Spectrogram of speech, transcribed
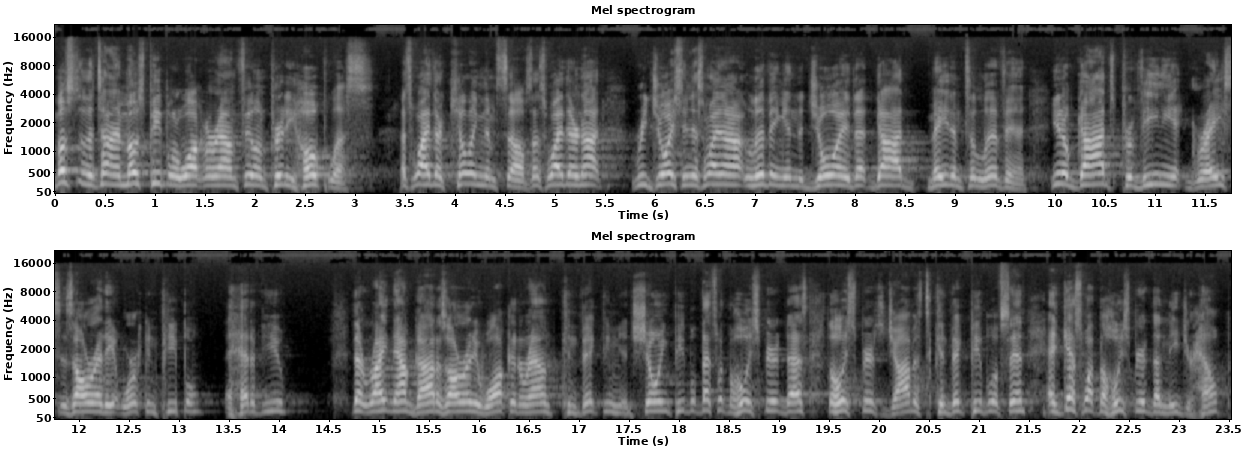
Most of the time, most people are walking around feeling pretty hopeless. That's why they're killing themselves. That's why they're not rejoicing. That's why they're not living in the joy that God made them to live in. You know, God's prevenient grace is already at work in people ahead of you. That right now God is already walking around convicting and showing people. That's what the Holy Spirit does. The Holy Spirit's job is to convict people of sin. And guess what? The Holy Spirit doesn't need your help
